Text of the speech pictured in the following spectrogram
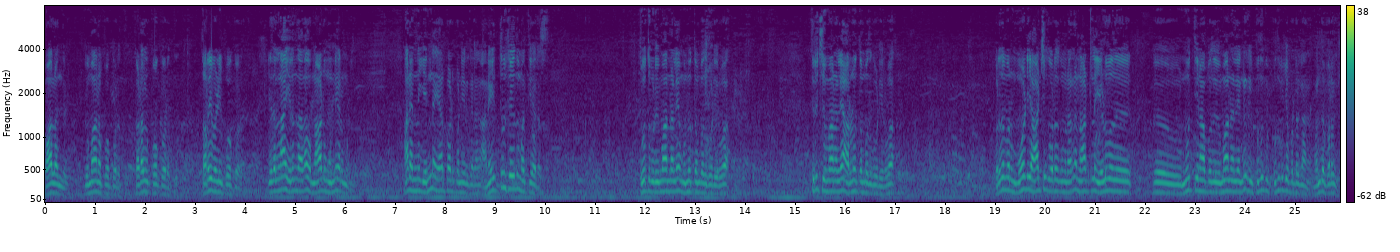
பாலங்கள் விமான போக்குவரத்து கடல் போக்குவரத்து தரைவழி போக்குவரத்து. இதெல்லாம் இருந்தால் தான் ஒரு நாடு முன்னேற முடியும். ஆனா இன்னைக்கு என்ன ஏற்பாடு பண்ணியிருக்கிறாங்க? அனைத்தும் செய்து மத்திய அரசு. தூத்துக்குடி விமான நிலையம் 350 கோடி ரூபா. திருச்சி விமான நிலையம் 650 கோடி ரூபா. பிரதமர் மோடி ஆட்சிக்கு வர்றதுக்கு முன்னால நாட்டில் எழுபது நூத்தி நாற்பது விமான நிலையங்கள் புதுப்பி புதுப்பிக்கப்பட்டிருக்காங்க. வந்த பிறகு.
